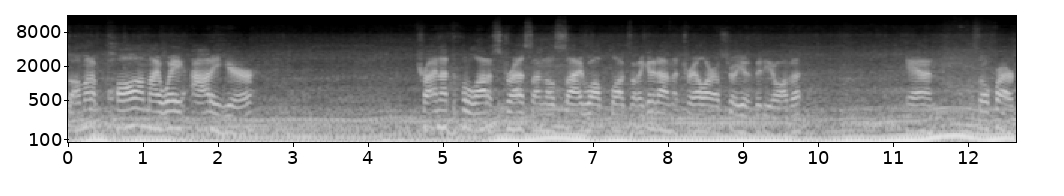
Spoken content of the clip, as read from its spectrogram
So I'm going to paw my way out of here. Try not to put a lot of stress on those sidewall plugs. When I get it on the trailer, I'll show you a video of it. And so far,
